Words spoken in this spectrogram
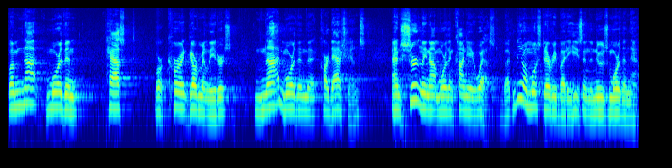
Well, not more than past or current government leaders, not more than the Kardashians, and certainly not more than Kanye West. But, you know, most everybody, he's in the news more than that.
